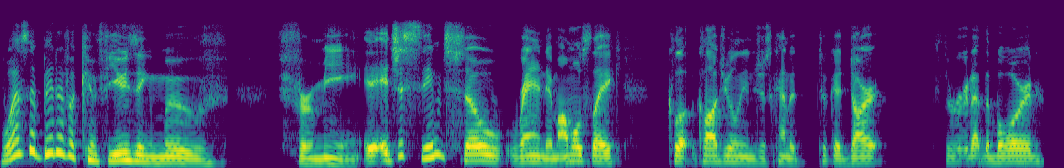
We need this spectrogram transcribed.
was a bit of a confusing move for me. It, it just seemed so random, almost like Cla- Claude Julien just kind of took a dart, threw it at the board,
